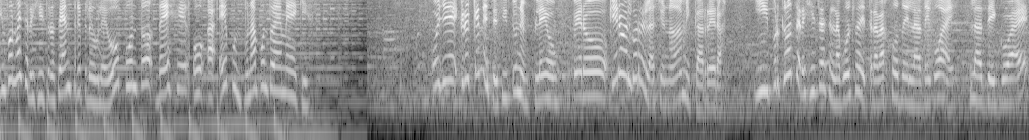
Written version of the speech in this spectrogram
Informes y registros en www.dgoae.unam.mx. Oye, creo que necesito un empleo, pero quiero algo relacionado a mi carrera. ¿Y por qué no te registras en la bolsa de trabajo de la DEGOAE? ¿La DEGOAE?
